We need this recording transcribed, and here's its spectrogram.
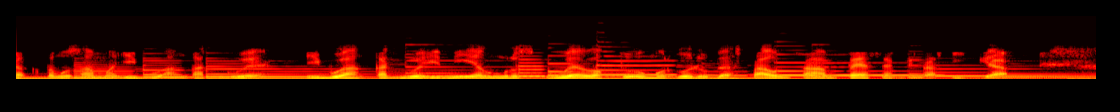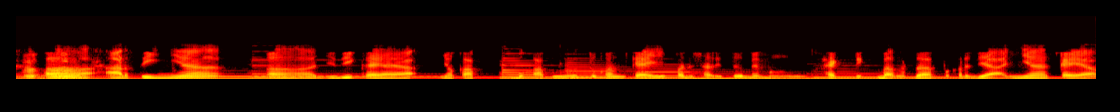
gak ketemu sama ibu angkat gue ibu angkat gue ini yang ngurus gue waktu umur gue 12 tahun sampai SMP kelas 3 uh, artinya uh, jadi kayak nyokap bokap gue tuh kan kayaknya pada saat itu memang hektik banget dalam pekerjaannya. Kayak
